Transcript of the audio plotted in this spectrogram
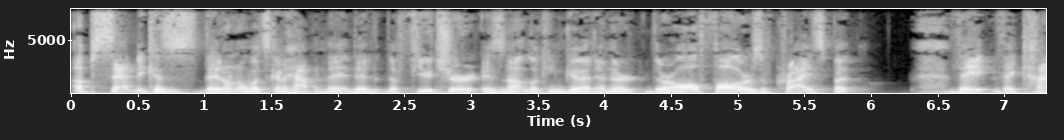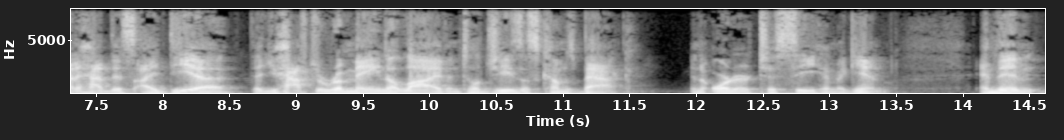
upset because they don't know what's going to happen. They, they, the future is not looking good, and they're they're all followers of Christ, but they they kind of had this idea that you have to remain alive until Jesus comes back in order to see him again. And then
